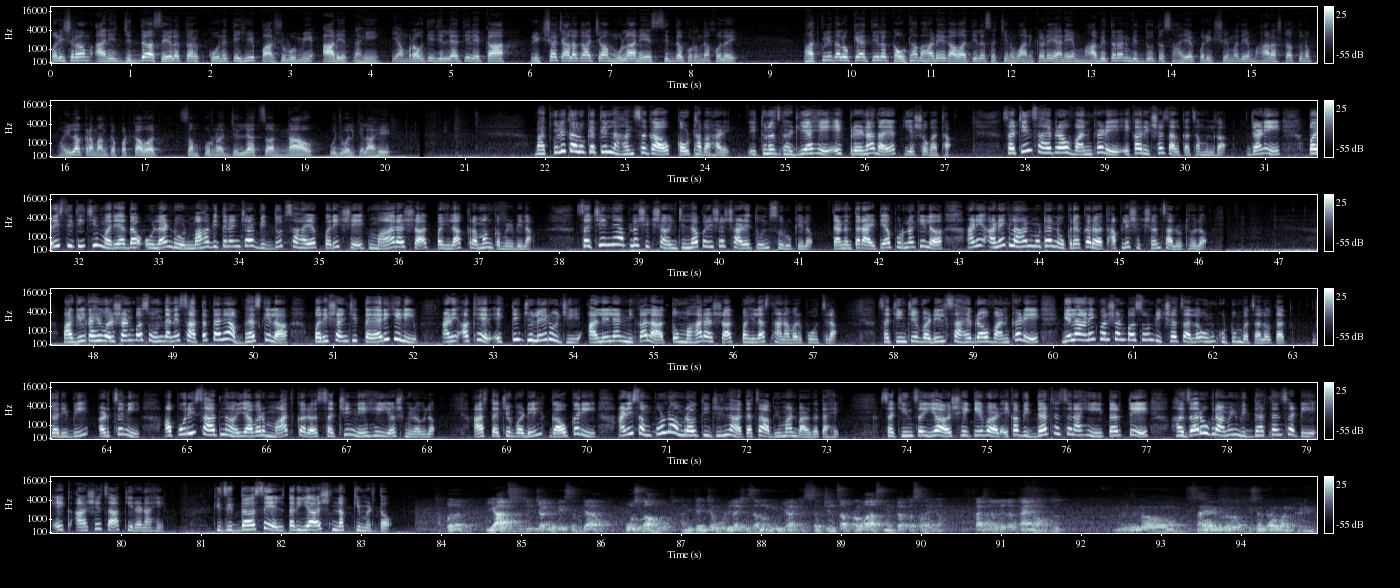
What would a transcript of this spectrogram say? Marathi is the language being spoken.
परिश्रम आणि जिद्द असेल तर कोणतीही पार्श्वभूमी आड येत नाही. ही अमरावती जिल्ह्यातील एका रिक्षा चालकाच्या मुलाने सिद्ध करून दाखवलंय. भातकुली तालुक्यातील कवठा भाडे गावातील सचिन वानकडे याने महावितरण विद्युत सहाय्यक परीक्षेमध्ये महाराष्ट्रातून पहिला क्रमांक पटकावत संपूर्ण जिल्ह्याचं नाव उज्ज्वल केलं आहे. भातकुली तालुक्यातील लहानसं गाव कवठा बहाडे इथूनच घडली आहे एक प्रेरणादायक यशोगाथा. सचिन साहेबराव वानखडे एका रिक्षा चालकाचा मुलगा. ज्याने परिस्थितीची मर्यादा ओलांडून महावितरणच्या विद्युत सहाय्यक परीक्षेत महाराष्ट्रात पहिला क्रमांक मिळविला. सचिनने आपलं शिक्षण जिल्हा परिषद शाळेतून सुरू केलं. त्यानंतर आय पूर्ण केलं आणि अनेक लहान मोठ्या नोकऱ्या करत आपले शिक्षण चालू ठेवलं. मागील काही वर्षांपासून त्याने सातत्याने अभ्यास केला परीक्षांची तयारी केली आणि अखेर एकतीस जुलै रोजी आलेल्या निकालात तो महाराष्ट्रात पहिल्या स्थानावर पोहोचला. सचिनचे वडील साहेबराव वानखडे गेल्या अनेक वर्षांपासून रिक्षा चालवून कुटुंब चालवतात. गरिबी अडचणी अपुरी साधनं यावर मात करत सचिनने हे यश मिळवलं. आज त्याचे वडील गावकरी आणि संपूर्ण अमरावती जिल्हा त्याचा अभिमान बाळगत आहे. सचिनचं यश हे केवळ एका विद्यार्थ्याचं नाही तर ते हजारो ग्रामीण विद्यार्थ्यांसाठी एक आशेचा किरण आहे. की जिद्द असेल तर यश नक्की मिळतं. आपण याच सचिनच्या घरी सध्या पोहोचलो आहोत आणि त्यांच्या वडिलाशी जाणून घेऊया की सचिनचा प्रवास नेमका कसा राहिला. काय झालं काय नाव आपलं? माझं नाव साहेबराव किसनराव वानखडे.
